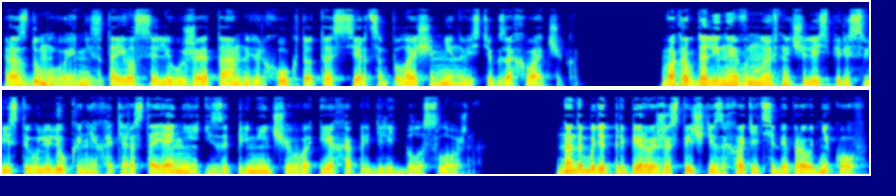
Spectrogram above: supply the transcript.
раздумывая, не затаился ли уже там наверху кто-то с сердцем пылающим ненавистью к захватчикам. Вокруг долины вновь начались пересвисты улюлюканья, хотя расстояние из-за переменчивого эха определить было сложно. Надо будет при первой же стычке захватить себе проводников,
